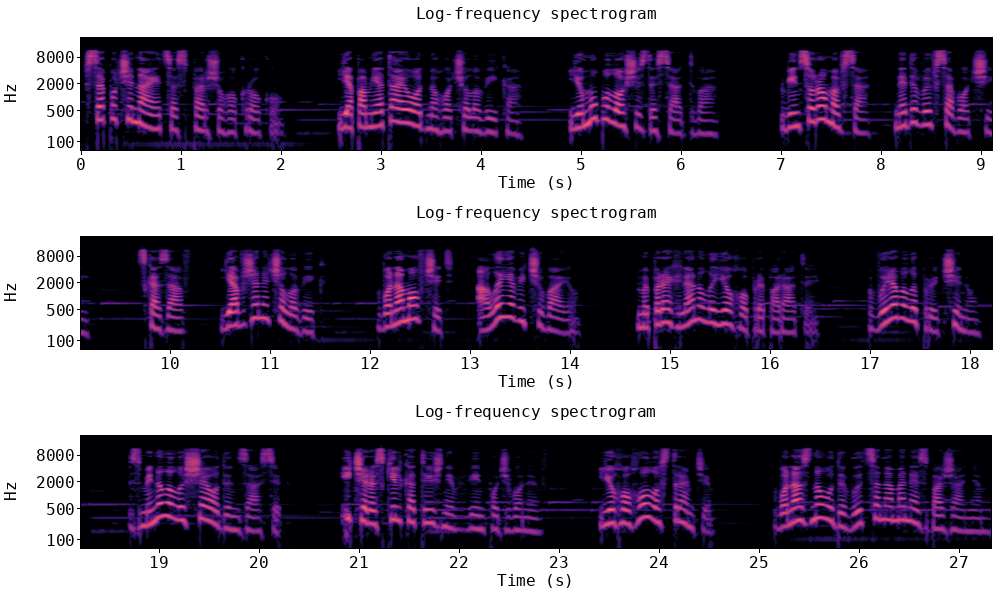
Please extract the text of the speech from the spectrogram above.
все починається з першого кроку. Я пам'ятаю одного чоловіка. Йому було 62. Він соромився, не дивився в очі. Сказав: Я вже не чоловік. Вона мовчить, але я відчуваю. Ми переглянули його препарати, виявили причину, змінили лише один засіб. І через кілька тижнів він подзвонив. Його голос тремтів. Вона знову дивиться на мене з бажанням.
